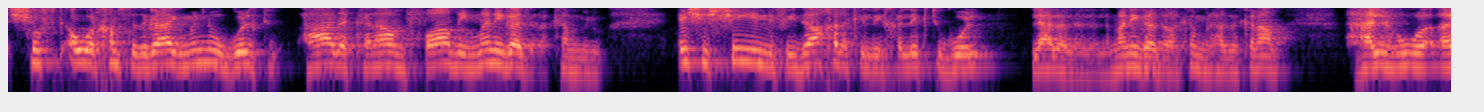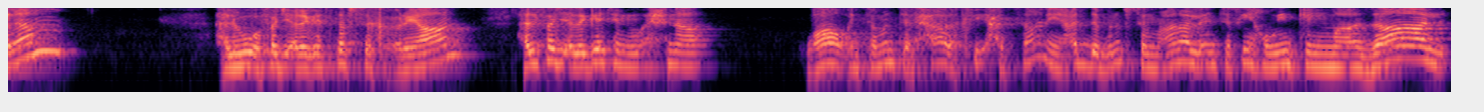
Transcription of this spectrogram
شفت أول خمسة دقائق منه وقلت هذا كلام فاضي ماني قادر أكمله؟ إيش الشيء اللي في داخلك اللي يخليك تقول لا لا لا, لا ماني قادر أكمل هذا الكلام؟ هل هو ألم؟ هل هو فجأة لقيت نفسك عريان؟ هل فجأة لقيت إنه إحنا واو انت ما انت لحالك في أحد ثاني يعدي بنفس المعاناة اللي انت فيها ويمكن ما زال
